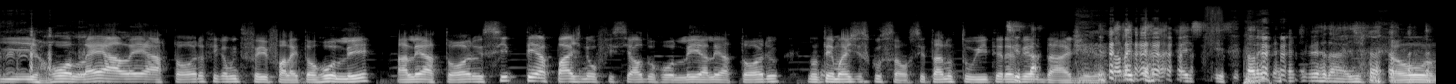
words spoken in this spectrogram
E rolé aleatório fica muito feio falar. Então, rolê aleatório. Se tem a página oficial do rolê aleatório, não tem mais discussão. Se tá no Twitter é se tá- verdade, tá, né? Se tá na internet, se tá na internet é verdade. Então,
